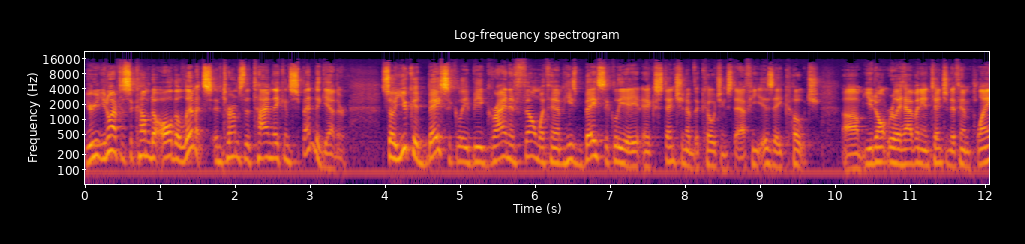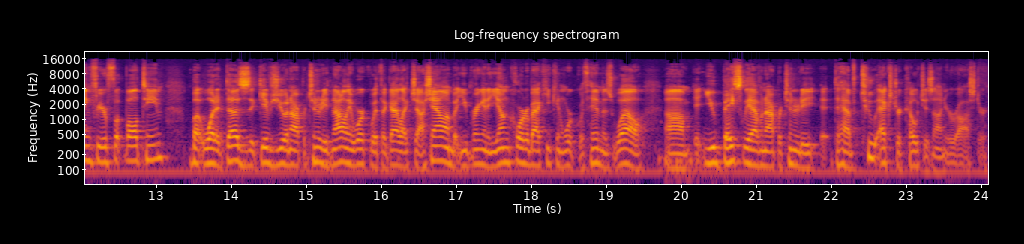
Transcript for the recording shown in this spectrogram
you're, you do not have to succumb to all the limits in terms of the time they can spend together. So you could basically be grinding film with him. He's basically a, an extension of the coaching staff. He is a coach. Um, you don't really have any intention of him playing for your football team, but what it does is it gives you an opportunity to not only work with a guy like Josh Allen, but you bring in a young quarterback, he can work with him as well. Um, it, you basically have an opportunity to have two extra coaches on your roster.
